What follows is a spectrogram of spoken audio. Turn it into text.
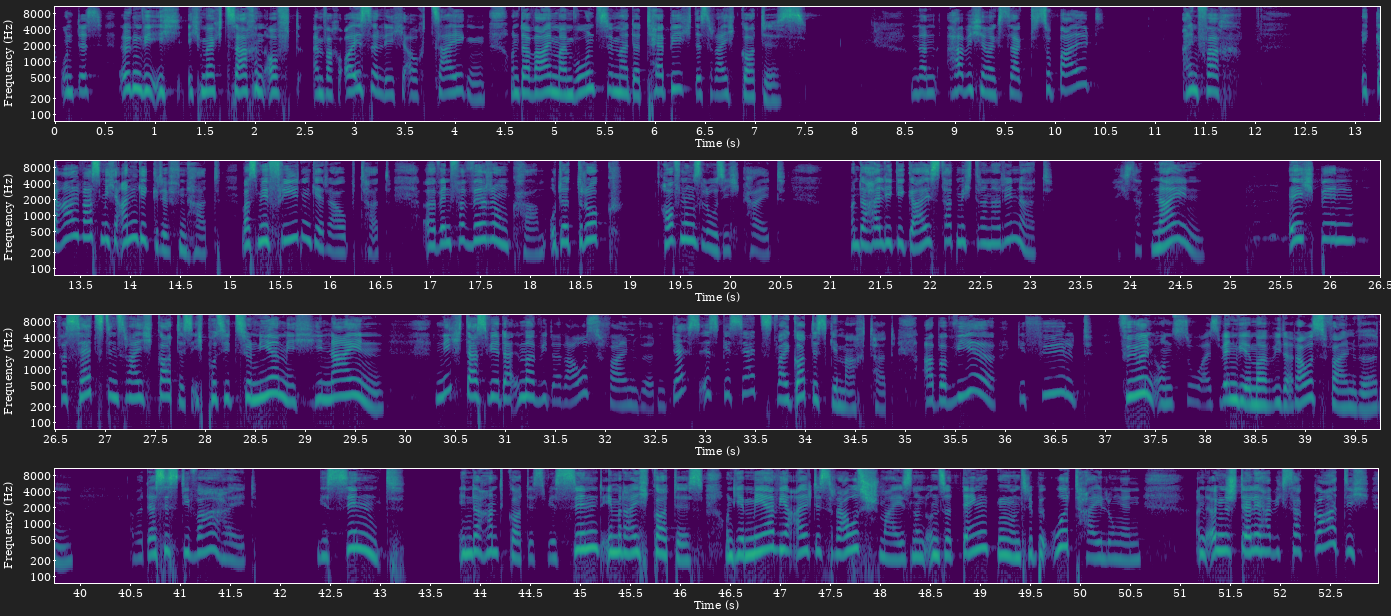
Und das irgendwie, ich, ich möchte Sachen oft einfach äußerlich auch zeigen. Und da war in meinem Wohnzimmer der Teppich des Reich Gottes. Und dann habe ich immer gesagt, sobald einfach, egal was mich angegriffen hat, was mir Frieden geraubt hat, äh, wenn Verwirrung kam oder Druck, Hoffnungslosigkeit, und der Heilige Geist hat mich daran erinnert. Ich sage, nein, ich bin versetzt ins Reich Gottes. Ich positioniere mich hinein. Nicht, dass wir da immer wieder rausfallen würden. Das ist gesetzt, weil Gott es gemacht hat. Aber wir gefühlt fühlen uns so, als wenn wir immer wieder rausfallen würden. Aber das ist die Wahrheit. Wir sind in der Hand Gottes. Wir sind im Reich Gottes. Und je mehr wir Altes rausschmeißen und unser Denken, unsere Beurteilungen, an irgendeiner Stelle habe ich gesagt, Gott, ich,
